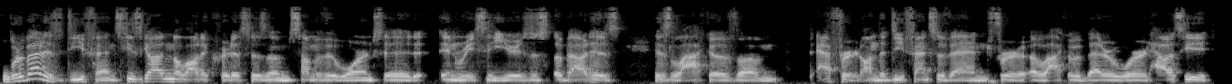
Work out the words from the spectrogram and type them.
What about his defense? He's gotten a lot of criticism, some of it warranted in recent years, about his his lack of um, effort on the defensive end, for a lack of a better word. How is he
